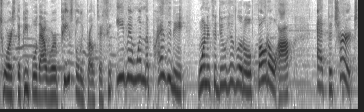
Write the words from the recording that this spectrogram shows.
towards the people that were peacefully protesting. Even when the president wanted to do his little photo op at the church,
